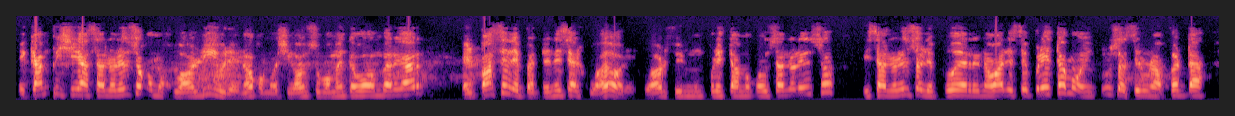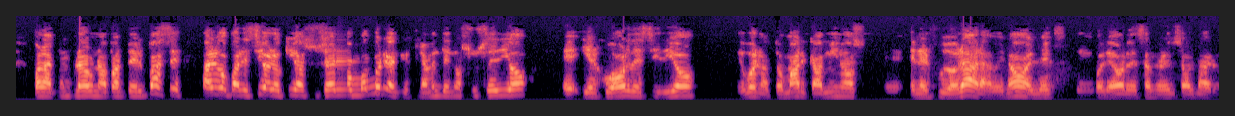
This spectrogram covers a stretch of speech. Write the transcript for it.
El Campi llega a San Lorenzo como jugador libre, ¿no? Como llegó en su momento Bombergar. El pase le pertenece al jugador. El jugador firma un préstamo con San Lorenzo y San Lorenzo le puede renovar ese préstamo e incluso hacer una oferta para comprar una parte del pase. Algo parecido a lo que iba a suceder con Bomberga, que finalmente no sucedió eh, y el jugador decidió, eh, bueno, tomar caminos eh, en el fútbol árabe, ¿no? El ex goleador de San Lorenzo Almagro.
